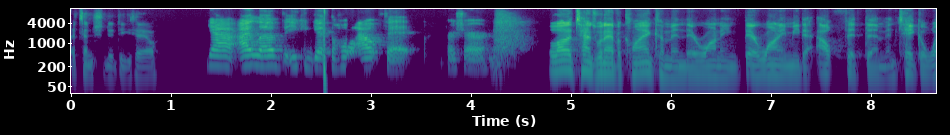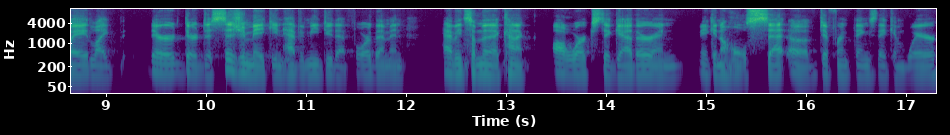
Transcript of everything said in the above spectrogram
attention to detail. Yeah i love that you can get the whole outfit for sure. A lot of times when i have a client come in they're wanting they're wanting me to outfit them and take away like their their decision making, having me do that for them, and having something that kind of all works together and making a whole set of different things they can wear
